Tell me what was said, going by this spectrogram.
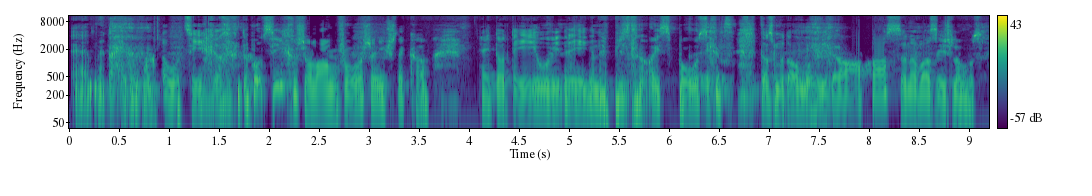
Äh, man hat dort sicher, dort sicher schon lange Vorschriften gehabt. Hat da die EU wieder irgendetwas Neues gepostet, dass wir da mal wieder anpassen? Oder was ist los?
